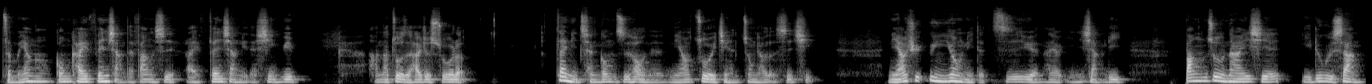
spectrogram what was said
怎么样呢？公开分享的方式来分享你的幸运。好，那作者他就说了，在你成功之后呢，你要做一件很重要的事情，你要去运用你的资源还有影响力，帮助那一些一路上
